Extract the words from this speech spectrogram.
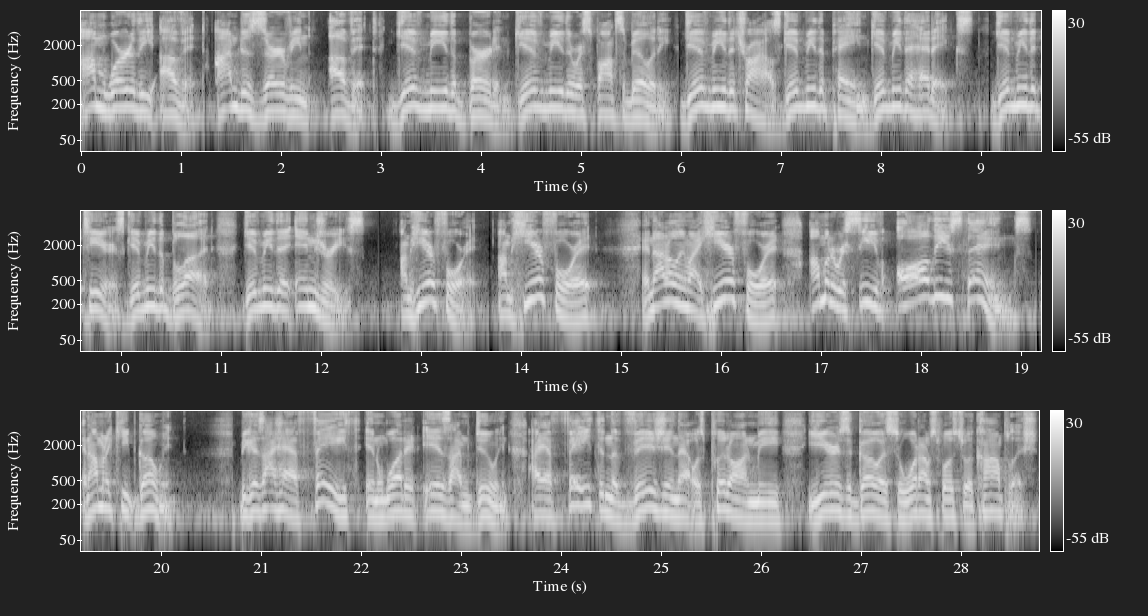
I'm worthy of it. I'm deserving of it. Give me the burden. Give me the responsibility. Give me the trials. Give me the pain. Give me the headaches. Give me the tears. Give me the blood. Give me the injuries. I'm here for it. I'm here for it and not only am I here for it, I'm going to receive all these things and I'm going to keep going because I have faith in what it is I'm doing. I have faith in the vision that was put on me years ago as to what I'm supposed to accomplish.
